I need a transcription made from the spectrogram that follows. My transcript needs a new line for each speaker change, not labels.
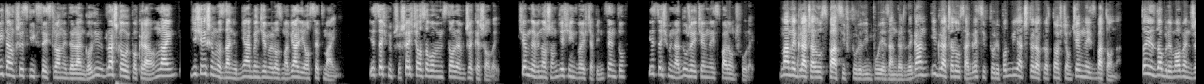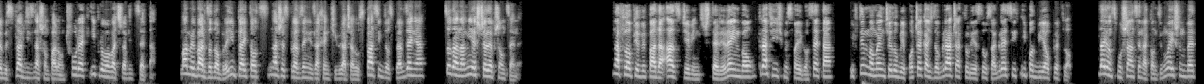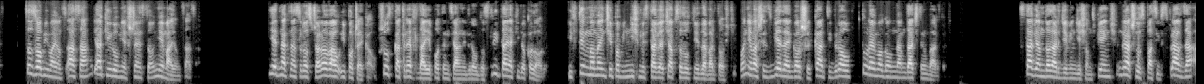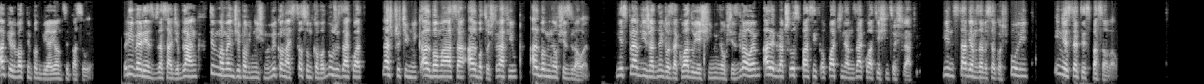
Witam wszystkich z tej strony Delangolir dla szkoły pokera online. W dzisiejszym rozdaniu dnia będziemy rozmawiali o set mining. Jesteśmy przy sześcioosobowym stole w grze cashowej. Ciemne wynoszą 10-25 centów. Jesteśmy na dużej ciemnej z parą czwórek. Mamy gracza luz passive, który limpuje z Under the Gun i gracza luz agresji, który podbija czterokrotnością ciemnej z batona. To jest dobry moment, żeby sprawdzić z naszą parą czwórek i próbować trafić seta. Mamy bardzo dobre imply tots, nasze sprawdzenie zachęci gracza luz passive do sprawdzenia, co da nam jeszcze lepszą cenę. Na flopie wypada As 9-4 Rainbow, trafiliśmy swojego seta i w tym momencie lubię poczekać do gracza, który jest luz aggressive i podbijał preflop, dając mu szansę na continuation bet, co zrobi mając asa, jak i również często nie mając asa. Jednak nas rozczarował i poczekał. Szóstka tref daje potencjalny draw do streeta, jak i do koloru. I w tym momencie powinniśmy stawiać absolutnie dla wartości, ponieważ jest wiele gorszych kart i draw, które mogą nam dać tę wartość. Stawiam dolar 95, gracz luz passive sprawdza, a pierwotny podbijający pasuje. River jest w zasadzie blank, w tym momencie powinniśmy wykonać stosunkowo duży zakład, nasz przeciwnik albo ma asa, albo coś trafił, albo minął się z drawem. Nie sprawdzi żadnego zakładu, jeśli minął się z drawem, ale gracz luz passive opłaci nam zakład, jeśli coś trafił. Więc stawiam za wysokość puli i niestety spasował.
